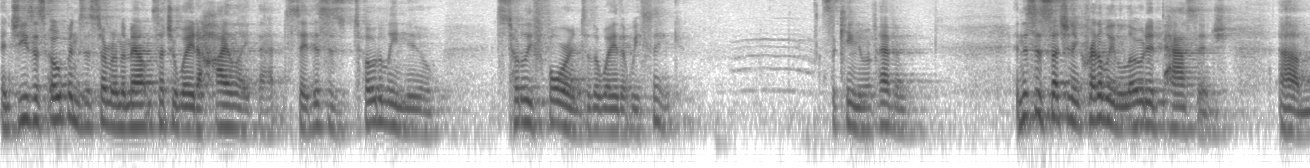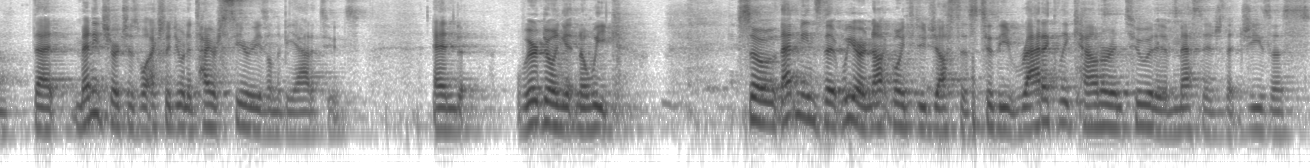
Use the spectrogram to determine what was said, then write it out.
And Jesus opens the Sermon on the Mount in such a way to highlight that, to say this is totally new. It's totally foreign to the way that we think. It's the kingdom of heaven. And this is such an incredibly loaded passage um, that many churches will actually do an entire series on the Beatitudes. And we're doing it in a week. So that means that we are not going to do justice to the radically counterintuitive message that Jesus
